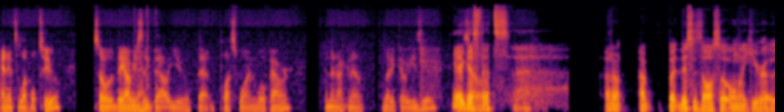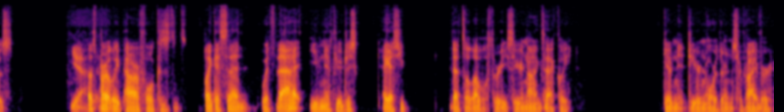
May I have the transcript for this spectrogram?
and it's level two. So they obviously value that plus one willpower, and they're not going to let it go easily. Yeah, I guess So- that's I don't uh, but this is also only heroes. Yeah, That's partly powerful cuz like I said with that even if you're just I guess you that's a level 3 so you're not exactly giving it to your northern survivor.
